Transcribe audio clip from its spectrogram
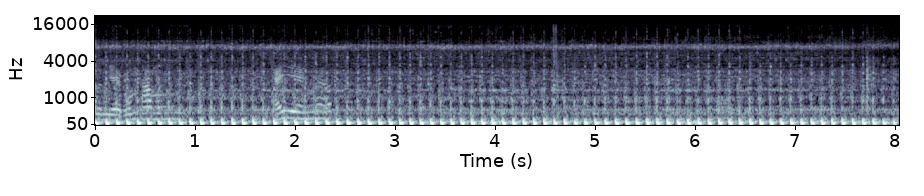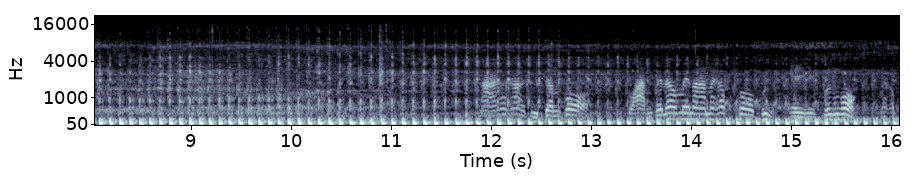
ส่วนใหญ่ผมทำใช้เองนะครับ นาข้างๆจุดจันทร์ก็หวานไปแล้วไม่นานนะครับ ก็เพิ่งเออเพิ่งงอกนะครับ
